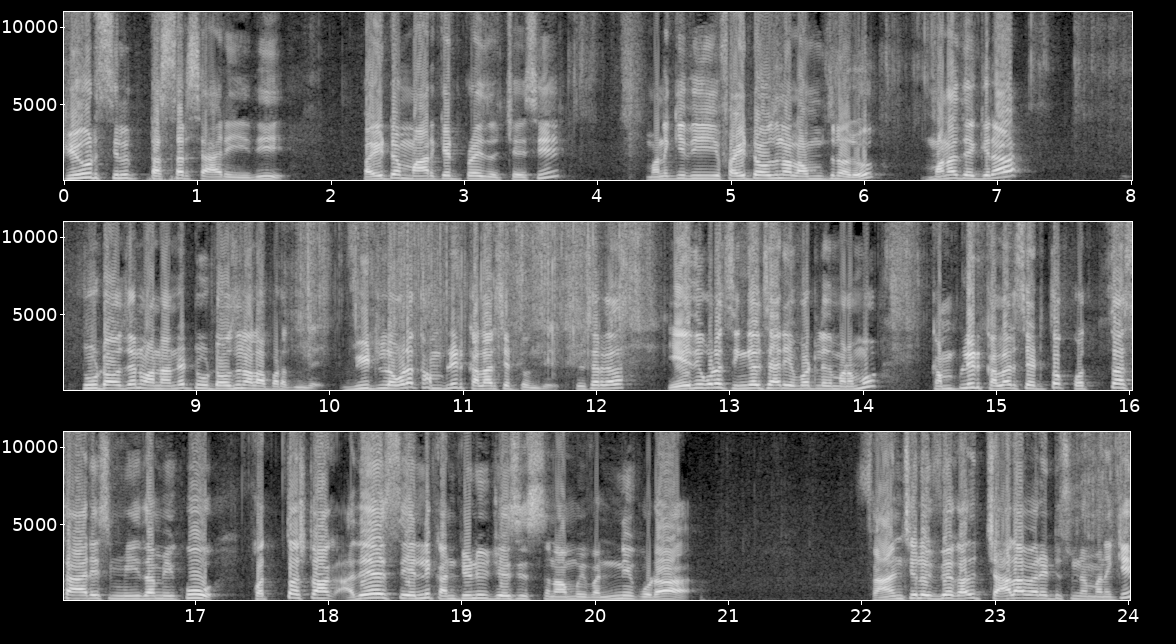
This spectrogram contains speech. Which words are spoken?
ప్యూర్ సిల్క్ టస్సర్ శారీ ఇది. బయట మార్కెట్ ప్రైస్ వచ్చేసి మనకి ఇది ఫైవ్ థౌజండ్ అలా అమ్ముతున్నారు. మన దగ్గర two thousand one hundred two thousand అలా పడుతుంది. వీటిలో కూడా కంప్లీట్ కలర్ సెట్ ఉంది. చూసారు కదా? ఏది కూడా సింగిల్ శారీ ఇవ్వట్లేదు మనము. కంప్లీట్ కలర్ సెట్తో కొత్త శారీస్ మీద మీకు కొత్త స్టాక్ అదే సేల్ని కంటిన్యూ చేసి ఇస్తున్నాము ఇవన్నీ కూడా ఫ్యాన్సీలో ఇవే కాదు చాలా వెరైటీస్ ఉన్నాయి మనకి.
